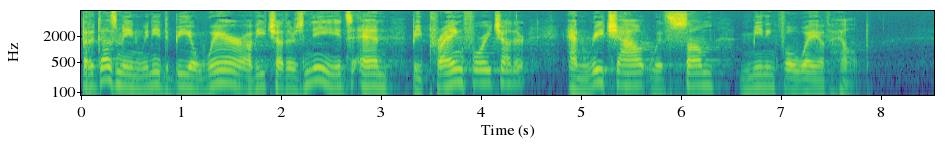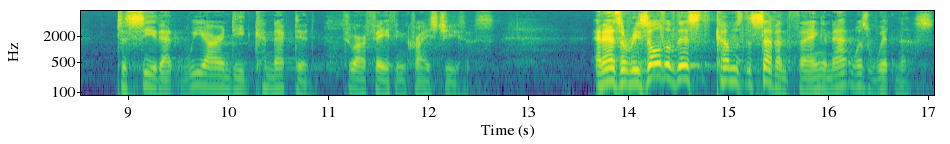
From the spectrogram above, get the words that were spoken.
but it does mean we need to be aware of each other's needs and be praying for each other and reach out with some meaningful way of help to see that we are indeed connected through our faith in Christ Jesus. And as a result of this comes the seventh thing, and that was witness.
